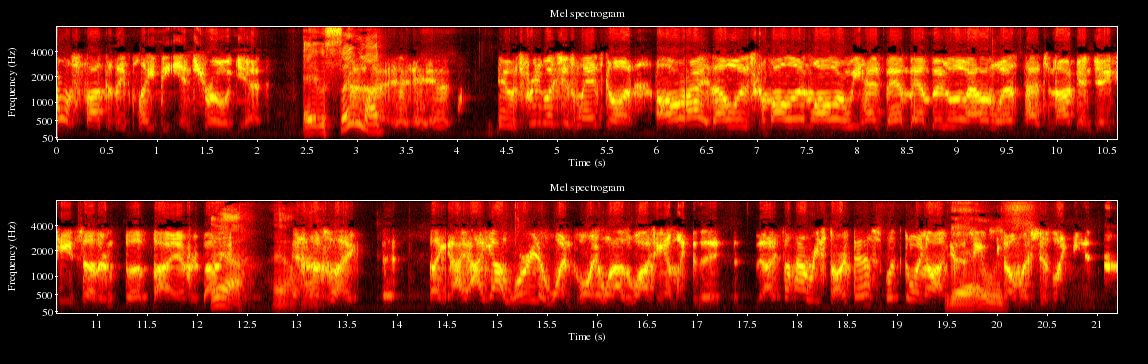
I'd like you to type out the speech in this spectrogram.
almost thought that they played the intro again. it was seemed like Uh, it, it, it was pretty much just Lance going, "All right, that was Kamala and Lawler. We had Bam Bam Bigelow, Alan West, Pat Tanaka, and JT Southern. Goodbye, everybody." yeah, yeah. And I was like, like I, I got worried at one point when I was watching. I'm like, did, they, did I somehow restart this? What's going on? Yeah, it was- so much just like the intro.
